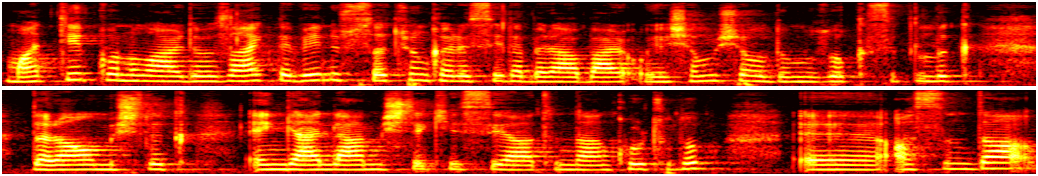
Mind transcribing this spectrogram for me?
maddi konularda özellikle Venüs-Satürn karesiyle beraber o yaşamış olduğumuz o kısıtlılık, daralmışlık, engellenmişlik hissiyatından kurtulup aslında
